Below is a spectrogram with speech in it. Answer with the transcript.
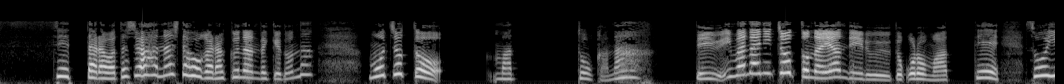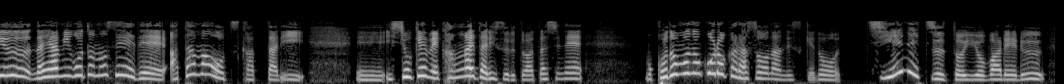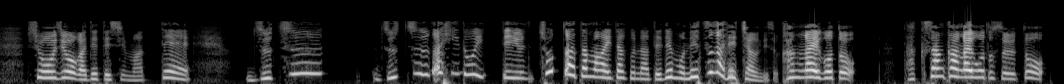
せたら私は話した方が楽なんだけどな。もうちょっと待っとうかな。っていう、未だにちょっと悩んでいるところもあって、そういう悩み事のせいで頭を使ったり、えー一生懸命考えたりすると私ね、もう子供の頃からそうなんですけど、知恵熱と呼ばれる症状が出てしまって、頭痛、頭痛がひどいっていう、ちょっと頭が痛くなって、でも熱が出ちゃうんですよ。考え事。たくさん考え事すると、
